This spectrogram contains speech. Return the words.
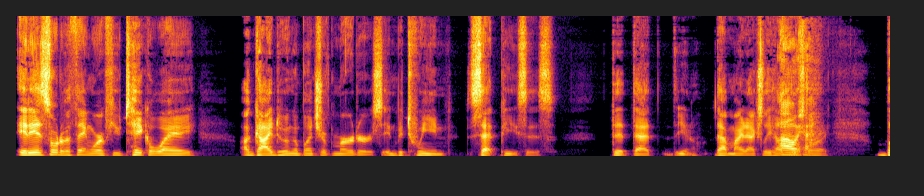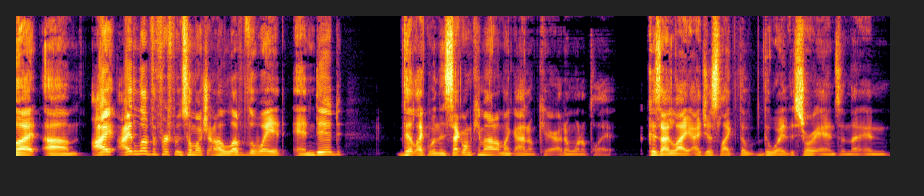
it is sort of a thing where if you take away a guy doing a bunch of murders in between set pieces, that that you know that might actually help Oh, your yeah. story. But um, I I love the first one so much, and I loved the way it ended. That like when the second one came out, I'm like, I don't care, I don't want to play it because I like I just like the the way the story ends and the and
